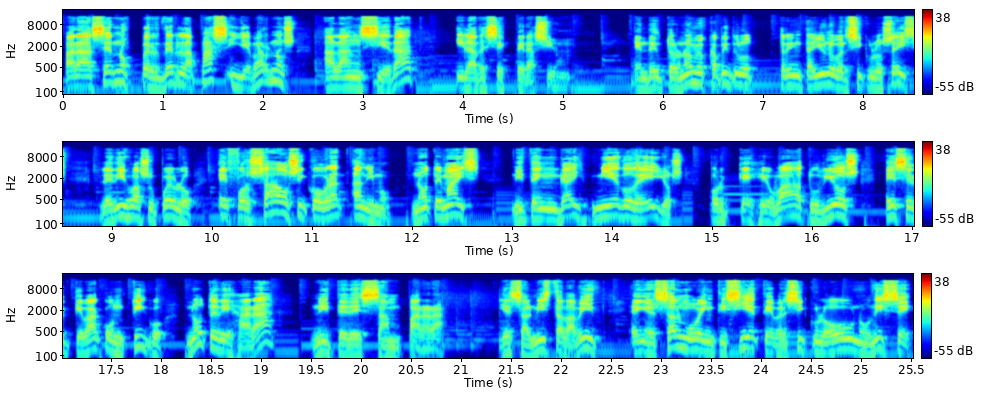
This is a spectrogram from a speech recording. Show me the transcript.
para hacernos perder la paz y llevarnos a la ansiedad y la desesperación. En Deuteronomio capítulo 31 versículo 6 le dijo a su pueblo, esforzaos y cobrad ánimo, no temáis, ni tengáis miedo de ellos, porque Jehová tu Dios es el que va contigo, no te dejará ni te desamparará. Y el salmista David en el Salmo 27, versículo 1 dice,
